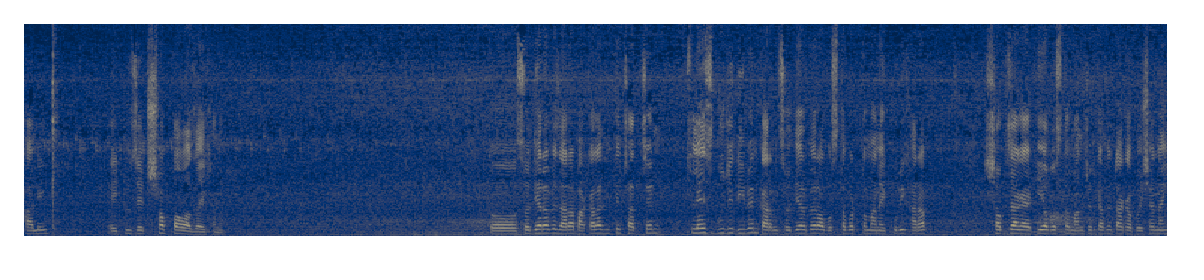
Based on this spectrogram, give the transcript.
খালি এই টু জেড সব পাওয়া যায় এখানে। তো সৌদি আরবে যারা বাকালা দিতে চাচ্ছেন প্লেস বুঝে দিবেন, কারণ সৌদি আরবের অবস্থা বর্তমানে খুবই খারাপ। সব জায়গায় একই অবস্থা, মানুষের কাছে টাকা পয়সা নাই,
